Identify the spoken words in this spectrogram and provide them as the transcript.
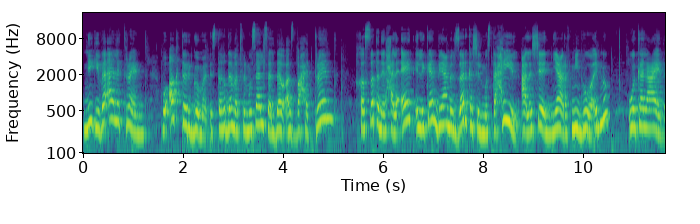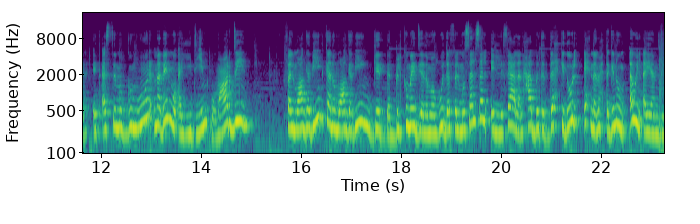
نيجي بقى للترند. وأكتر جمل استخدمت في المسلسل ده وأصبحت ترند خاصة الحلقات اللي كان بيعمل زركش المستحيل علشان يعرف مين هو ابنه. وكالعادة اتقسم الجمهور ما بين مؤيدين ومعارضين. فالمعجبين كانوا معجبين جدا بالكوميديا اللي موجودة في المسلسل اللي فعلا حبة الضحك دول إحنا محتاجينهم قوي الأيام دي.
